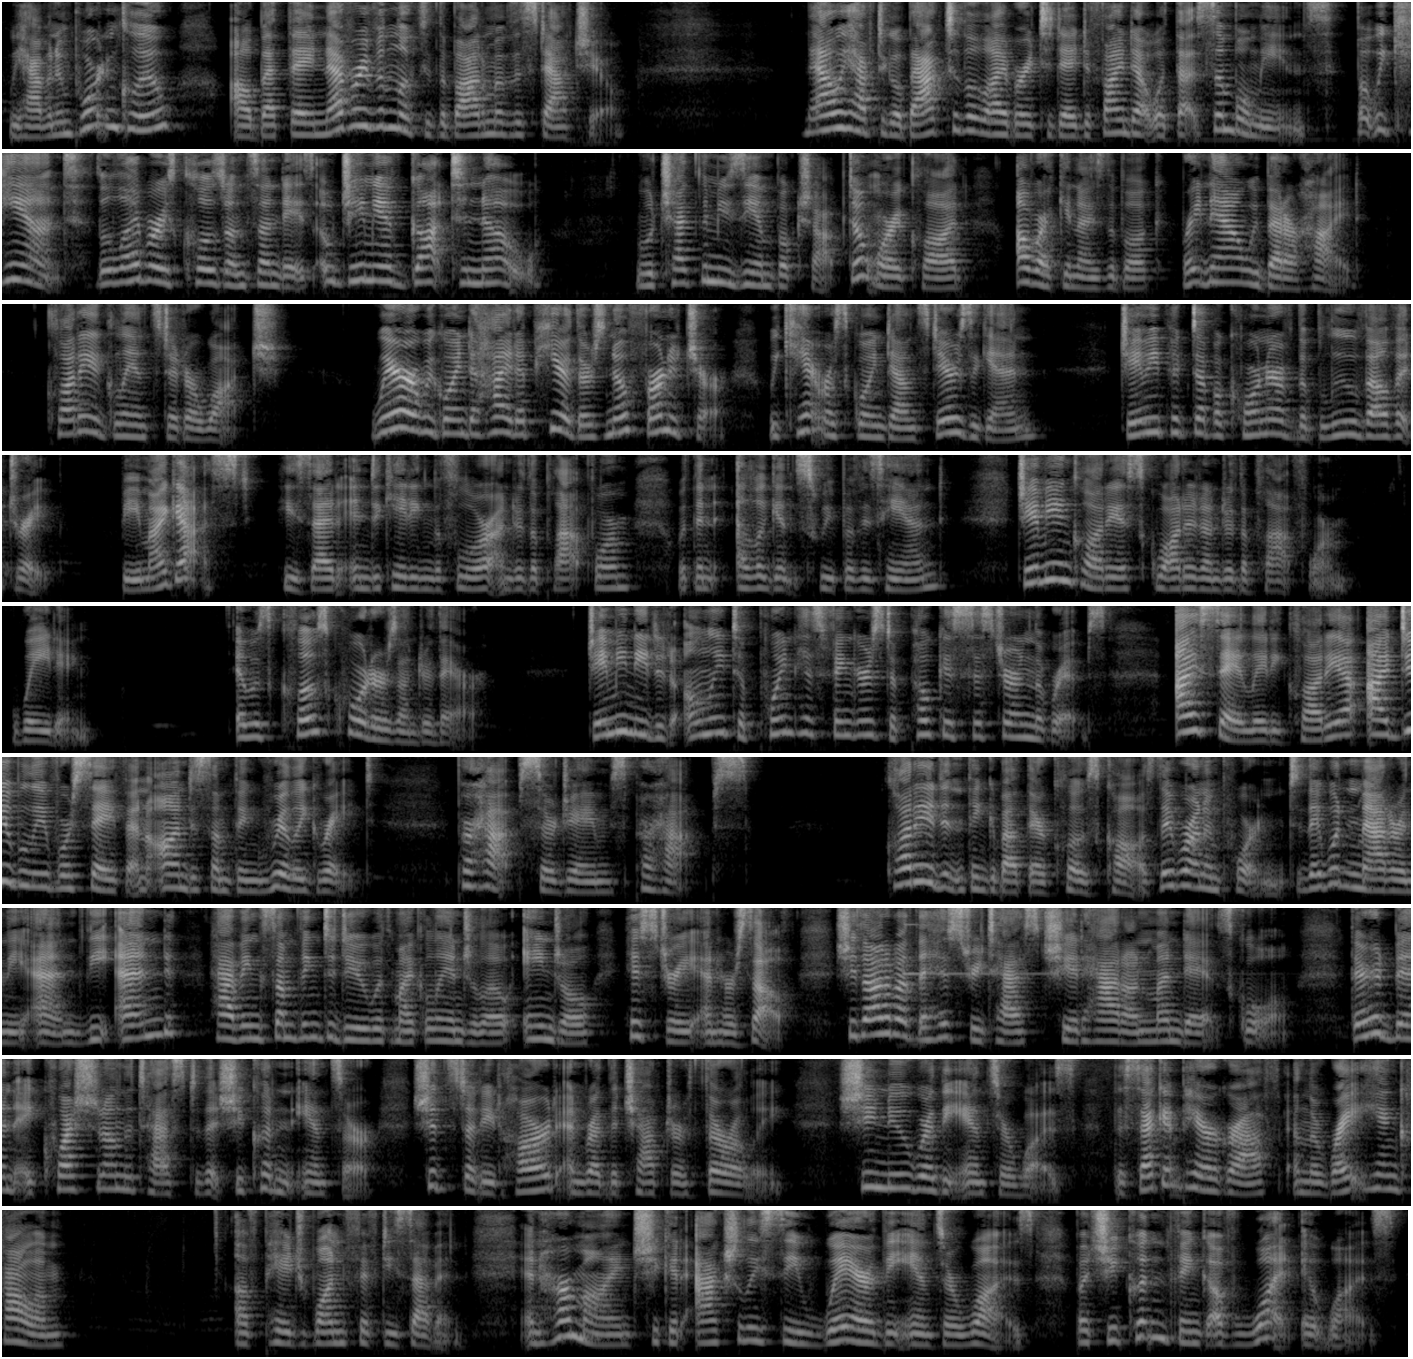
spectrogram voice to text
We have an important clue. I'll bet they never even looked at the bottom of the statue. Now we have to go back to the library today to find out what that symbol means. But we can't. The library's closed on Sundays. Oh, Jamie, I've got to know. We'll check the museum bookshop. Don't worry, Claude. I'll recognize the book. Right now, we better hide. Claudia glanced at her watch. Where are we going to hide up here? There's no furniture. We can't risk going downstairs again. Jamie picked up a corner of the blue velvet drape. Be my guest, he said, indicating the floor under the platform with an elegant sweep of his hand. Jamie and Claudia squatted under the platform, waiting. It was close quarters under there. Jamie needed only to point his fingers to poke his sister in the ribs. I say, Lady Claudia, I do believe we're safe and on to something really great. Perhaps, Sir James, perhaps. Claudia didn't think about their close calls. They were unimportant. They wouldn't matter in the end. The end having something to do with Michelangelo, Angel, history, and herself. She thought about the history test she had had on Monday at school. There had been a question on the test that she couldn't answer. She had studied hard and read the chapter thoroughly. She knew where the answer was. The second paragraph in the right hand column of page 157. In her mind, she could actually see where the answer was, but she couldn't think of what it was.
